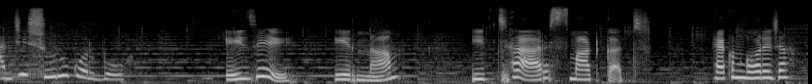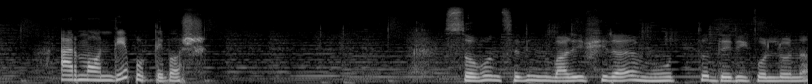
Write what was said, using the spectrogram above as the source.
আজই শুরু করব। এই যে এর নাম ইচ্ছার স্মার্ট কাজ। এখন ঘরে যা আর মন দিয়ে পড়তে বস। শোভন সেদিন বাড়ি ফিরায় মুহূর্ত দেরি করল না।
